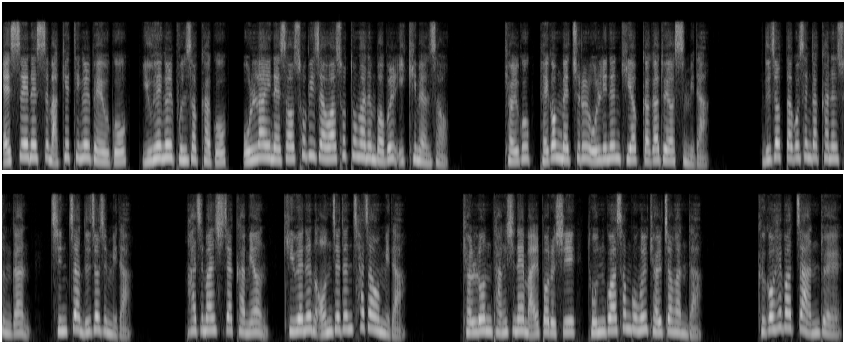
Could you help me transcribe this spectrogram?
SNS 마케팅을 배우고 유행을 분석하고 온라인에서 소비자와 소통하는 법을 익히면서 결국 100억 매출을 올리는 기업가가 되었습니다. 늦었다고 생각하는 순간 진짜 늦어집니다. 하지만 시작하면 기회는 언제든 찾아옵니다. 결론 당신의 말버릇이 돈과 성공을 결정한다. 그거 해봤자 안 돼.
